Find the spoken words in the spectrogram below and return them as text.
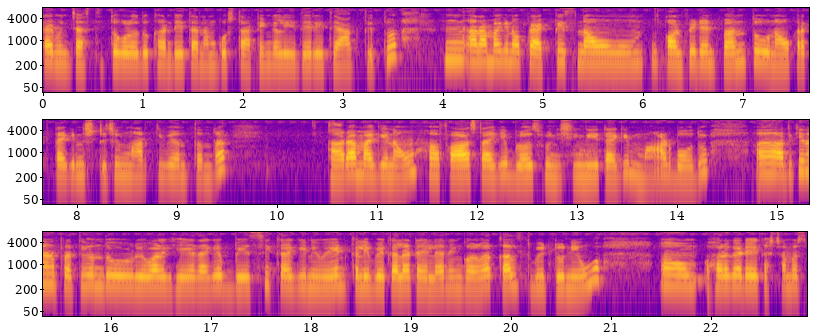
ಟೈಮಿಗೆ ಜಾಸ್ತಿ ತೊಗೊಳ್ಳೋದು ಖಂಡಿತ ನಮಗೂ ಸ್ಟಾರ್ಟಿಂಗಲ್ಲಿ ಇದೇ ರೀತಿ ಆಗ್ತಿತ್ತು. ಆರಾಮಾಗಿ ನಾವು ಪ್ರಾಕ್ಟೀಸ್ ನಾವು ಕಾನ್ಫಿಡೆಂಟ್ ಬಂತು ನಾವು ಕರೆಕ್ಟಾಗಿ ಸ್ಟಿಚಿಂಗ್ ಮಾಡ್ತೀವಿ ಅಂತಂದ್ರೆ ಆರಾಮಾಗಿ ನಾವು ಫಾಸ್ಟಾಗಿ ಬ್ಲೌಸ್ ಫಿನಿಶಿಂಗ್ ನೀಟಾಗಿ ಮಾಡ್ಬೋದು. ಅದಕ್ಕೆ ನಾನು ಪ್ರತಿಯೊಂದು ವಿಡಿಯೋ ಒಳಗೆ ಹೇಳಿದಾಗೆ ಬೇಸಿಕ್ಕಾಗಿ ನೀವು ಏನು ಕಲಿಬೇಕಲ್ಲ ಟೈಲರಿಂಗ್ ಒಳಗೆ ಕಲ್ತ್ಬಿಟ್ಟು ನೀವು ಹೊರಗಡೆ ಕಸ್ಟಮರ್ಸ್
